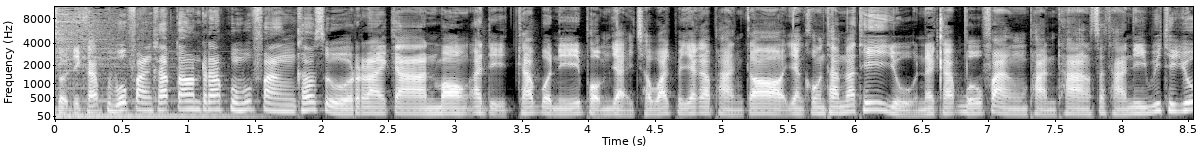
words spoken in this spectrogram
สวัสดีครับ คุณผู้ฟังครับต้อนรับคุณผู้ฟังเข้าสู่รายการมองอดีตครับ วันนี้ผมใหญ่ชวัฒน์พยกพันธ์ก็ยังคงทำหน้าที่อยู่นะครับคุณผู้ฟังผ่านทางสถานีวิทยุ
